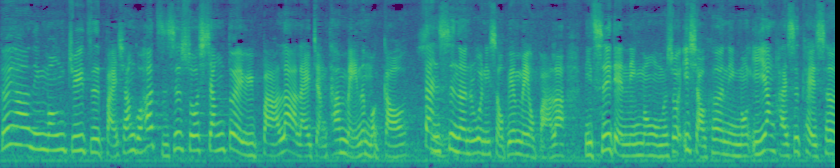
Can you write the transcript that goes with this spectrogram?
对啊，柠檬、橘子、百香果，它只是说相对于拔蜡来讲，它没那么。那么高，但是呢，如果你手边没有芭乐，你吃一点柠檬，我们说一小颗的柠檬一样还是可以摄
